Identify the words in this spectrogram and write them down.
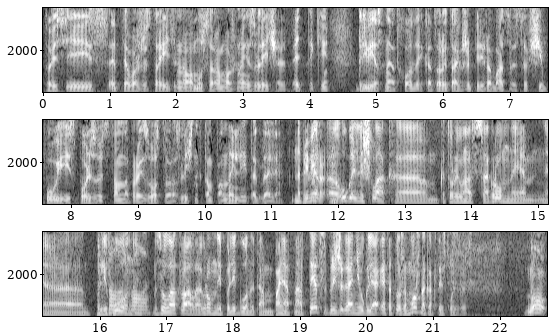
То есть из этого же строительного мусора можно извлечь, опять-таки, древесные отходы, которые также перерабатываются в щепу и используются там на производство различных там панелей и так далее. Например, э, угольный шлак, э, который у нас огромные э, полигоны, золоотвалы, золоотвалы огромные полигоны, там, понятно, от ТЭЦ при сжигании угля, это тоже можно как-то использовать? Ну,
